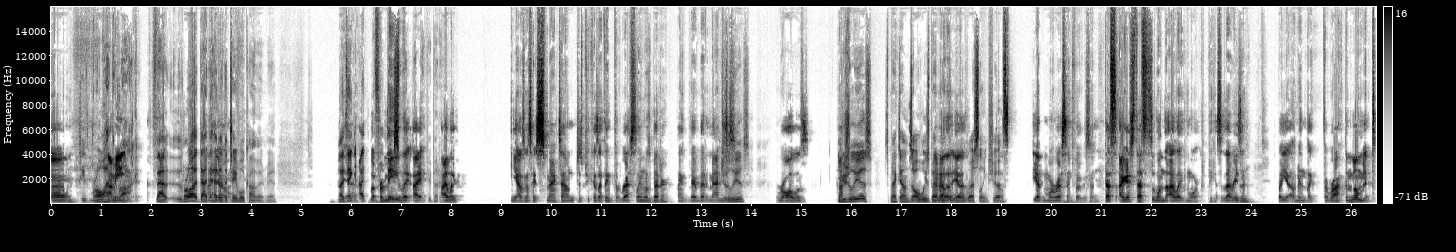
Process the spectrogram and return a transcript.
Um, See, Raw had I the mean, Rock. That Raw had that I head of the table comment, man. I think. I but for me, like I, be. I like. Yeah, I was gonna say SmackDown just because I think the wrestling was better. Like they had better matches. usually is. Raw was. Huh? Usually is. SmackDown's always been know, like that- the more wrestling show. Yeah, the more wrestling focus focusing. That's I guess that's the one that I like more because of Mm-hmm. that reason. But yeah, I mean, like the Rock, the moment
